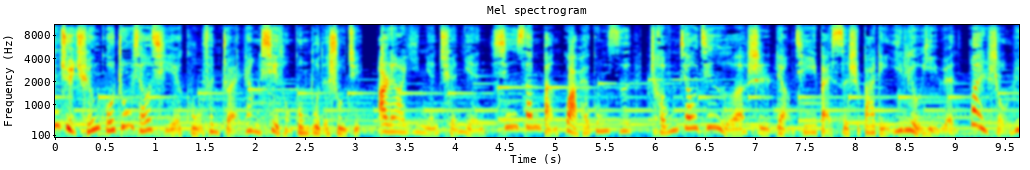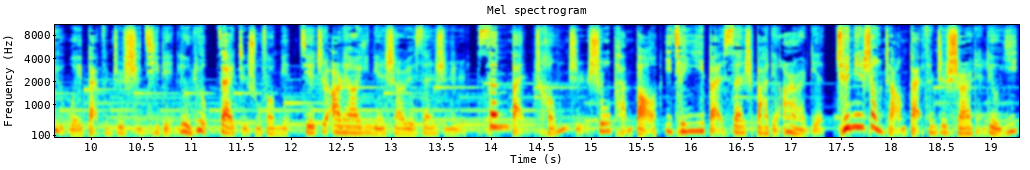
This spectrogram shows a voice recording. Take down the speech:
根据全国中小企业股份转让系统公布的数据，二零二一年全年新三板挂牌公司成交金额是两千一百四十八点一六亿元，换手率为百分之十七点六六。在指数方面，截至二零二一年十二月三十日，三板成指收盘报一千一百三十八点二二点，全年上涨百分之十二点六一。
